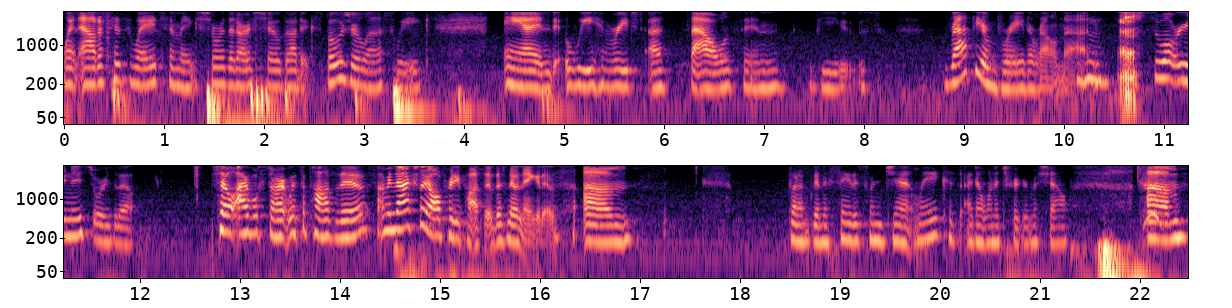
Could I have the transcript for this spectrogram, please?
went out of his way to make sure that our show got exposure last week, and we have reached a thousand views. Wrap your brain around that. Mm-hmm. So, what were your news stories about? So I will start with the positive. I mean, they're actually all pretty positive. There's no negatives. Um, but I'm going to say this one gently because I don't want to trigger Michelle. Um,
